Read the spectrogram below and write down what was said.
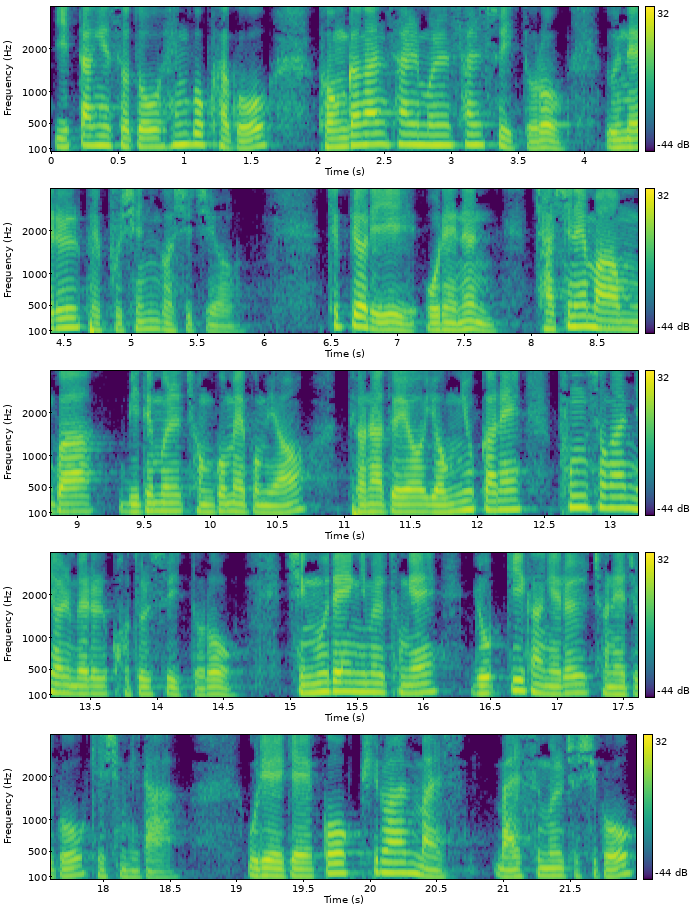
이 땅에서도 행복하고 건강한 삶을 살 수 있도록 은혜를 베푸신 것이지요. 특별히 올해는 자신의 마음과 믿음을 점검해 보며 변화되어 영육 간의 풍성한 열매를 거둘 수 있도록 직무대행님을 통해 욥기 강해를 전해주고 계십니다. 우리에게 꼭 필요한 말씀, 말씀을 주시고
